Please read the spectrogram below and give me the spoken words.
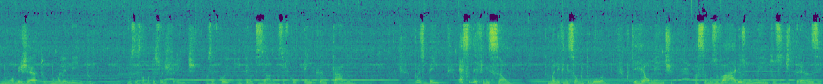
num objeto, num elemento, você está uma pessoa diferente, você ficou hipnotizado, você ficou encantado. Pois bem, essa definição é uma definição muito boa, porque realmente passamos vários momentos de transe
